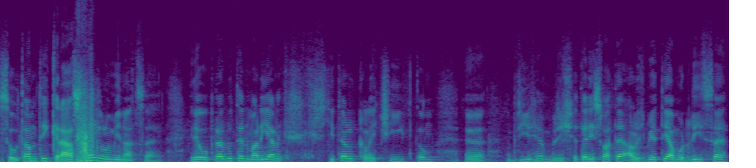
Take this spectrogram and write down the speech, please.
jsou tam ty krásné iluminace, kde opravdu ten malý Jan Křtitel klečí v tom eh, bříže, bříže tedy svaté Alžběty a modlí se,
